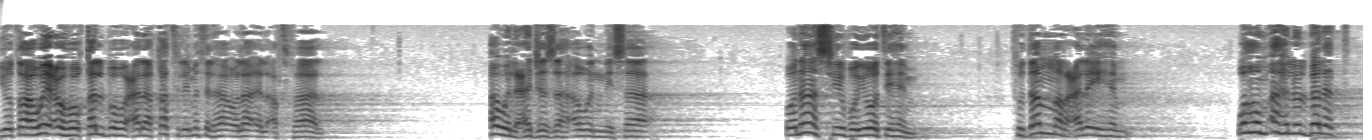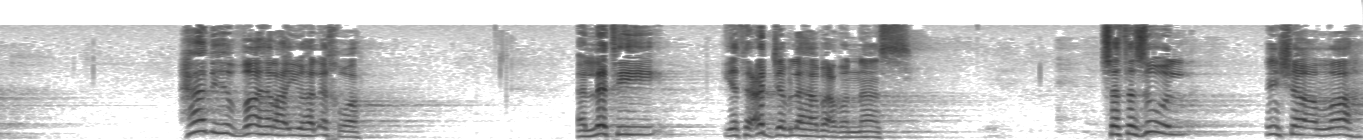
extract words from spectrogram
يطاوعه قلبه على قتل مثل هؤلاء الأطفال أو العجزة أو النساء؟ أناس في بيوتهم تدمر عليهم وهم أهل البلد. هذه الظاهرة أيها الإخوة التي يتعجب لها بعض الناس. ستزول إن شاء الله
